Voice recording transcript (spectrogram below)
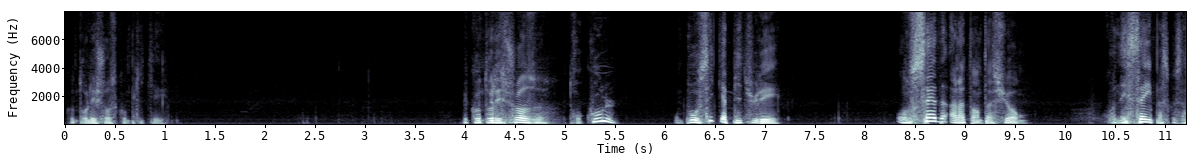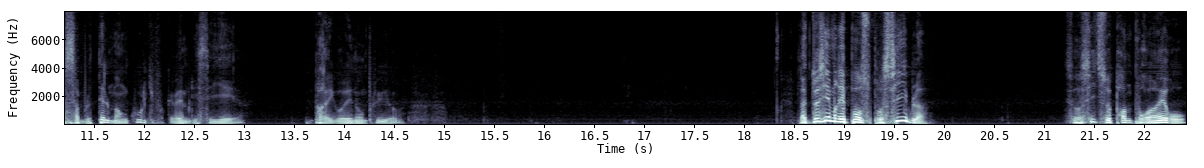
contre les choses compliquées. Mais contre les choses trop cool, on peut aussi capituler. On cède à la tentation on essaye parce que ça semble tellement cool qu'il faut quand même l'essayer. Pas rigoler non plus. Hein. La deuxième réponse possible, c'est aussi de se prendre pour un héros.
